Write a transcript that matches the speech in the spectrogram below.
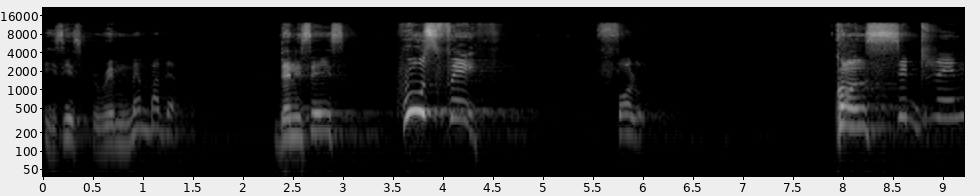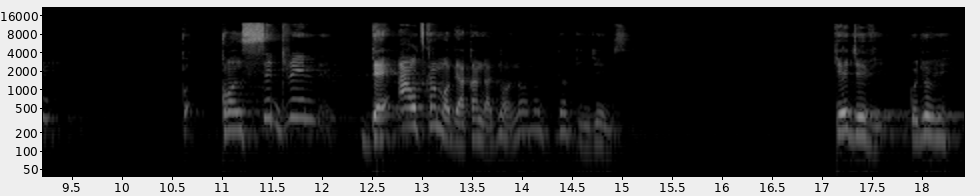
He says, Remember them. Then he says, Whose faith follow? Considering, considering the outcome of their conduct. No, no, no, not King James. KJV, Kojovi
